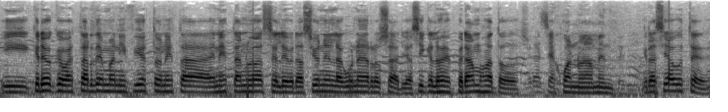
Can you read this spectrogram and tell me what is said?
y creo que va a estar de manifiesto en esta, en esta nueva celebración en Laguna de Rosario. Así que los esperamos a todos. Gracias Juan nuevamente. Gracias a ustedes.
